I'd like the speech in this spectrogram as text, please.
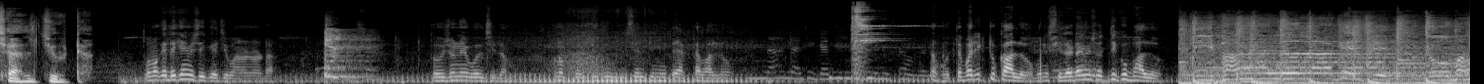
চল ঝুটা তোমাকে দেখে আমি শিখেছি বানানোটা। তো ওই জন্যই বলছিলাম কোনো প্রতিদিন সেলফি নিতে একটা ভালো। না হতে পারি একটু কালো মানে ছেলেটা আমি সত্যি খুব ভালো। কি ভালো লাগে যে তোমার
